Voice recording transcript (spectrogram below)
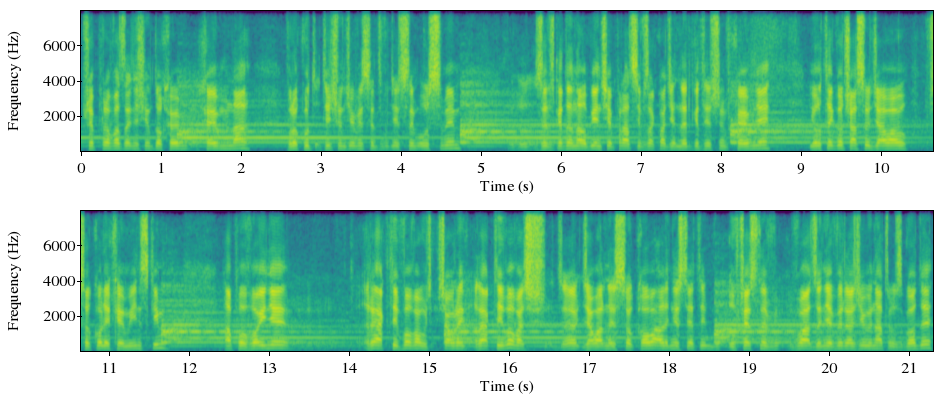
przeprowadzeniu się do Chełm- Chełmna w roku 1928 e, ze względu na objęcie pracy w zakładzie energetycznym w Chełmie i od tego czasu działał w Sokole Chemińskim, a po wojnie reaktywował, chciał re- reaktywować dzia- działalność Sokoła, ale niestety ówczesne władze nie wyraziły na to zgody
